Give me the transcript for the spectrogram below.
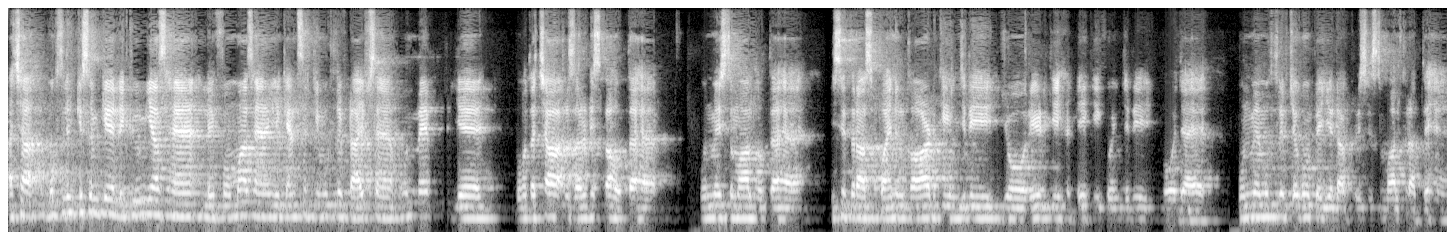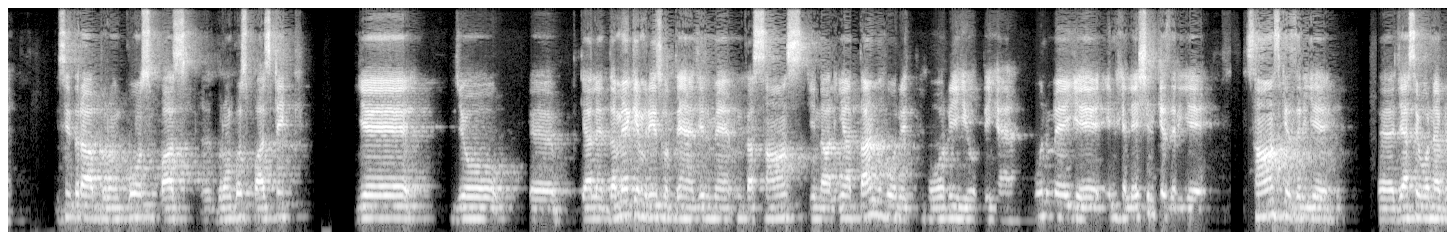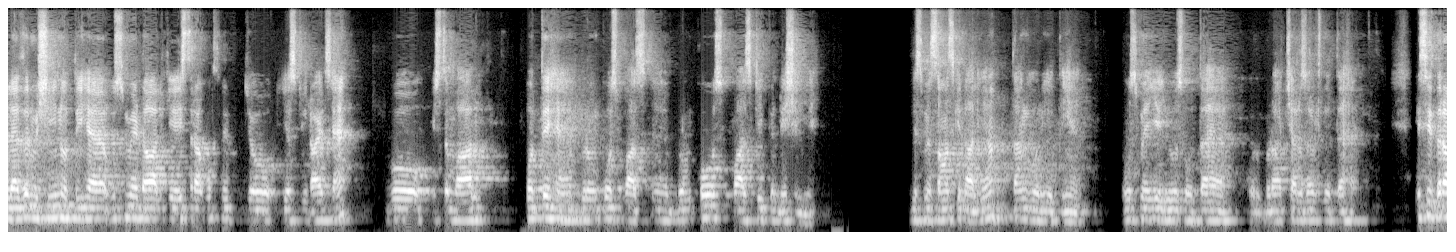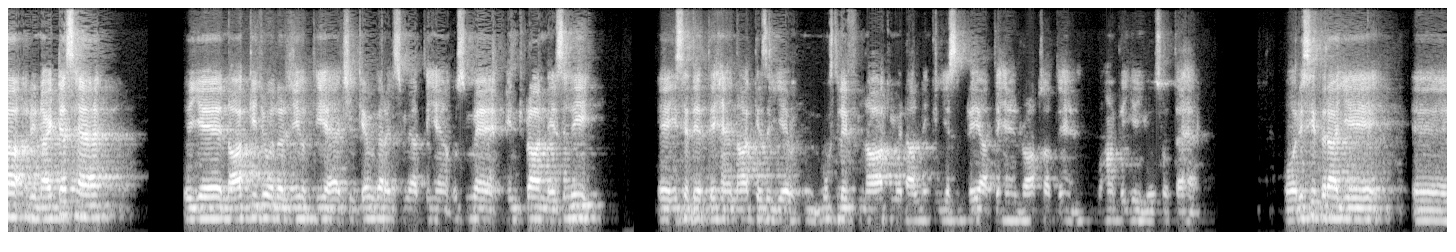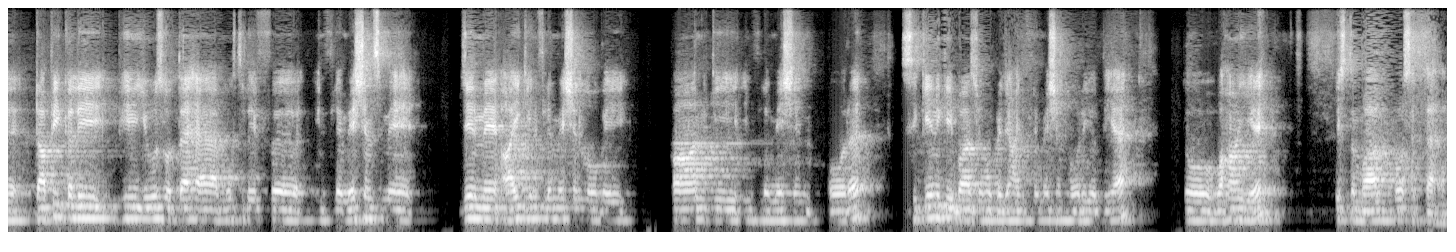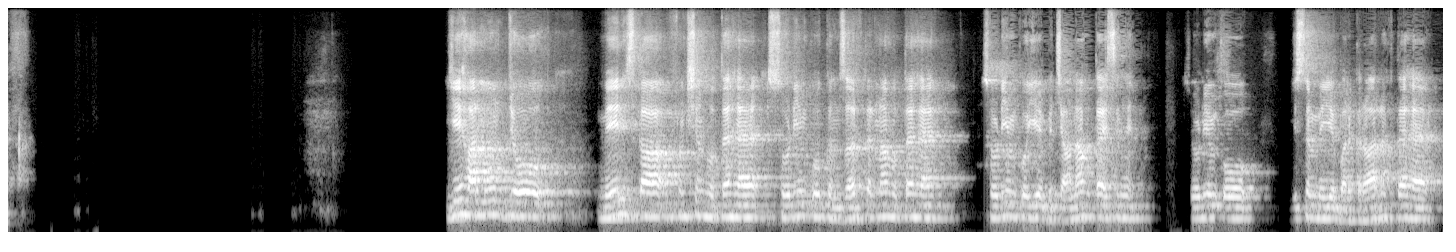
अच्छा मुख्तलिफ़ किस्म के लिक्यूमियाज हैं लिफोमाज हैं, ये कैंसर की मुख्तलिफ़ टाइप्स हैं, उनमें ये बहुत अच्छा रिज़ल्ट इसका होता है, उनमें इस्तेमाल होता है। इसी तरह स्पाइनल कार्ड की इंजरी जो रीढ़ की, हड्डी की कोई इंजरी हो जाए, उनमें मुख्तलिफ़ जगहों पे ये डॉक्टर इसे इस्तेमाल कराते हैं। इसी तरह ब्रोंकोस्पास ब्रोंकोस्पास्टिक ये जो क्या लें, दमे के मरीज़ होते हैं जिनमें उनका सांस की नालियाँ तंग हो रही हो रही होती हैं। उनमें ये इनहेलेशन के ज़रिए, सांस के ज़रिए जैसे वो नेबलाइजर मशीन होती है, उसमें डाल के इस तरह मुख्तलिफ़ जो ये स्टीराइड्स हैं, वो इस्तेमाल होते हैं ब्रोंकोस्पास ब्रोंकोस्पास्टिक कंडीशन में, जिसमें सांस की नालियाँ तंग हो रही होती हैं। उसमें ये यूज़ होता है और बड़ा अच्छा रिज़ल्ट देता है। इसी तरह रिनाइटिस है तो ये नाक की जो एलर्जी होती है, छींकें वगैरह जिसमें आती हैं, उसमें इंट्रानेजली इसे देते हैं, नाक के ज़रिए मुख्तलिफ़ नाक में डालने के लिए स्प्रे आते हैं ड्रॉप्स आते हैं, वहाँ पे ये यूज़ होता है। और इसी तरह ये टॉपिकली भी यूज़ होता है मुख्तलिफ़ इन्फ्लेमेशन में, जिनमें आई की इन्फ्लेमेशन हो गई, कान की इन्फ्लेमेशन और स्किन की बात जगहों पे जहाँ इन्फ्लेमेशन हो रही होती है तो वहाँ ये इस्तेमाल हो सकता है। ये हार्मोन जो मेन इसका फ़ंक्शन होता है सोडियम को कंजर्व करना होता है सोडियम को ये बचाना होता है इसने सोडियम को जिसम में ये बरकरार रखता है।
